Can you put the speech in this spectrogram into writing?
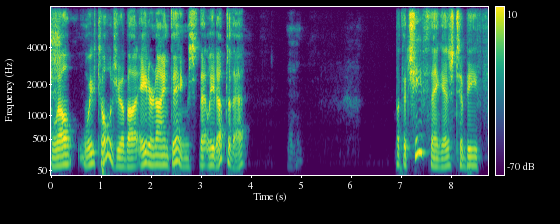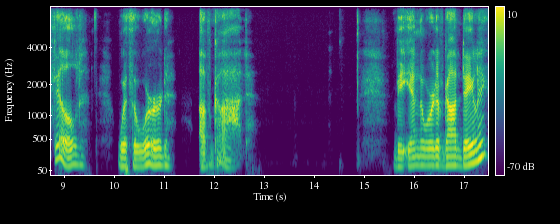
Well, we've told you about eight or nine things that lead up to that. Mhm. But the chief thing is to be filled with the Word of God. Be in the Word of God daily,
